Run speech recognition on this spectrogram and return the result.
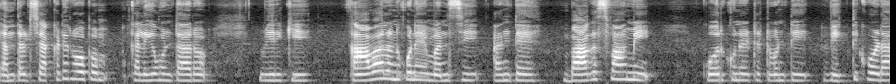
ఎంతటి చక్కటి రూపం కలిగి ఉంటారో వీరికి కావాలనుకునే మనిషి అంటే భాగస్వామి కోరుకునేటటువంటి వ్యక్తి కూడా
